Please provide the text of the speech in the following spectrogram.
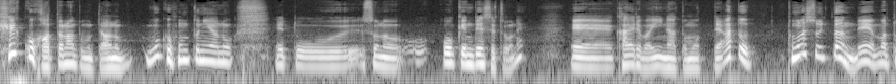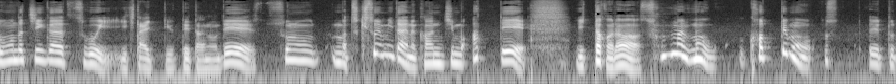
結構買ったなと思って、あの、僕本当にあの、えっと、その、王権伝説をね、えー、変えればいいなと思って、あと、友達と行ったんで、まあ、友達がすごい行きたいって言ってたので、その、まあ、付き添いみたいな感じもあって、行ったから、そんな、もう、買っても、えっと、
